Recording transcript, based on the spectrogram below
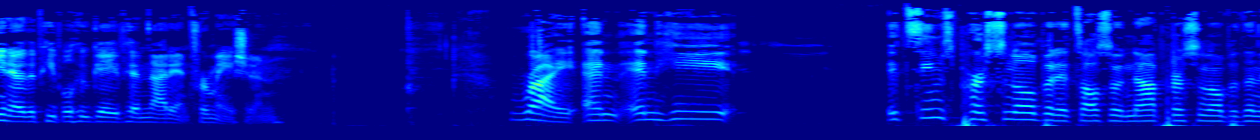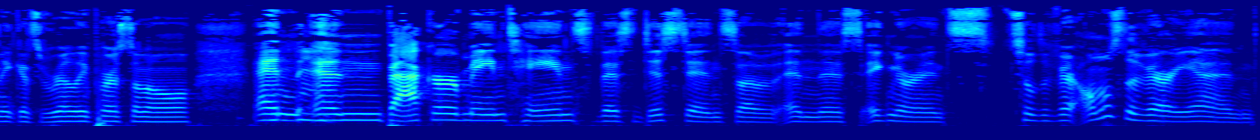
you know the people who gave him that information right and and he it seems personal but it's also not personal but then it gets really personal and mm-hmm. and Bakker maintains this distance of and this ignorance till the very almost the very end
